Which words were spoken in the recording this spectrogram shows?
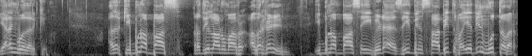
இறங்குவதற்கு. அதற்கு இப்னு அப்பாஸ் ரதியுல்லானு அவர்கள் இப்னு அப்பாஸை விட ஜெயித் பின் சாபித் வயதில் மூத்தவர்.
